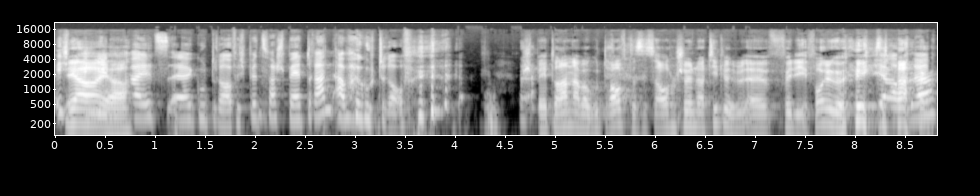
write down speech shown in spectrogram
Ich Ja, bin ja. jedenfalls äh, gut drauf. Ich bin zwar spät dran, aber gut drauf. Spät dran, aber gut drauf. Das ist auch ein schöner Titel äh, für die Folge. Ja, oder?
